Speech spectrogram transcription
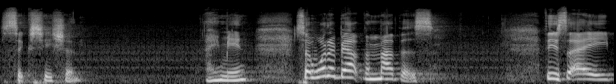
succession. Amen. So, what about the mothers? There's a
